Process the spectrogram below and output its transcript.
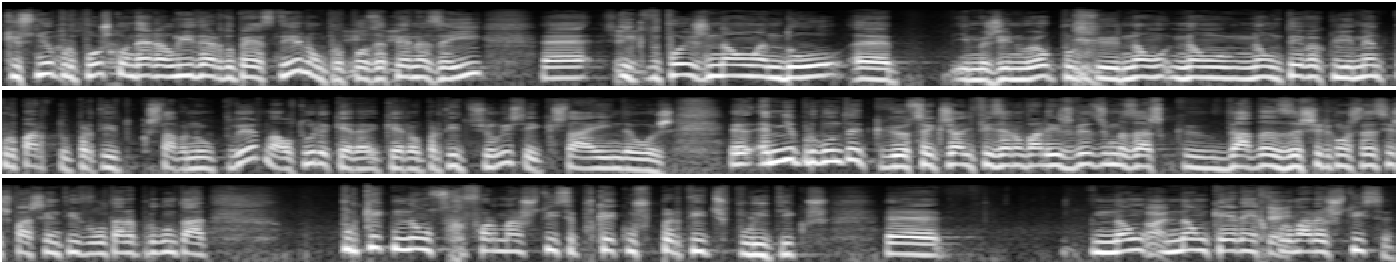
que o senhor propôs quando era líder do PSD, não propôs sim, sim, apenas aí, uh, e que depois não andou. Uh, imagino eu, porque não, não, não teve acolhimento por parte do partido que estava no poder, na altura, que era, que era o Partido Socialista e que está ainda hoje. A minha pergunta, que eu sei que já lhe fizeram várias vezes, mas acho que, dadas as circunstâncias, faz sentido voltar a perguntar. Porquê que não se reforma a justiça? Porquê que os partidos políticos uh, não, Olha, não querem reformar a justiça?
